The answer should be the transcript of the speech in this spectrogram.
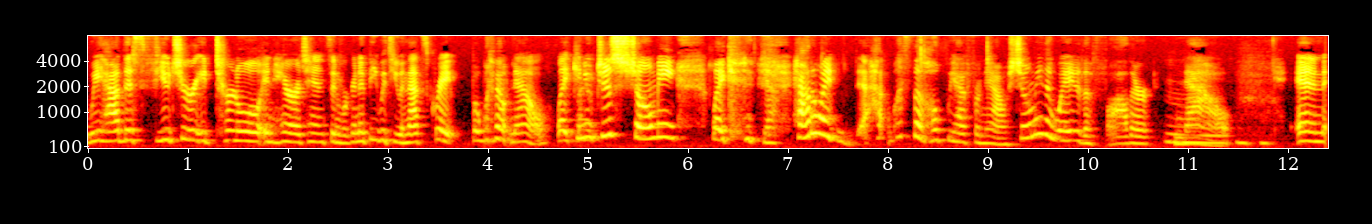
We have this future eternal inheritance, and we're going to be with you, and that's great. But what about now? Like, can you just show me, like, Yeah. how do I? How, what's the hope we have for now? Show me the way to the Father mm-hmm, now. Mm-hmm. And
